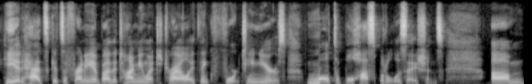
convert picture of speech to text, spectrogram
He had had schizophrenia by the time he went to trial, I think 14 years, multiple hospitalizations. Um,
